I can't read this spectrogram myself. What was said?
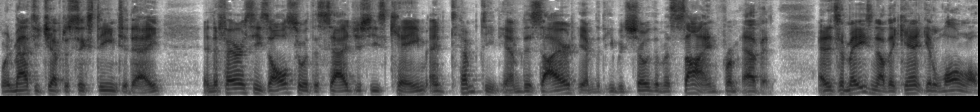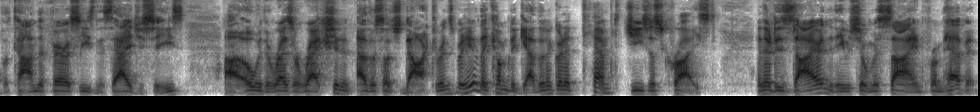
We're in Matthew chapter 16 today. And the Pharisees also with the Sadducees came and tempting him, desired him that he would show them a sign from heaven. And it's amazing how they can't get along all the time, the Pharisees and the Sadducees, uh, over the resurrection and other such doctrines. But here they come together and they're going to tempt Jesus Christ. And they're desiring that he would show them a sign from heaven.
